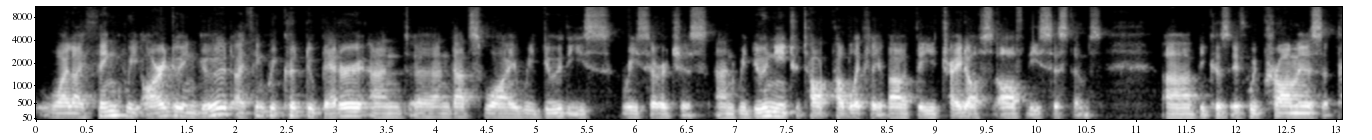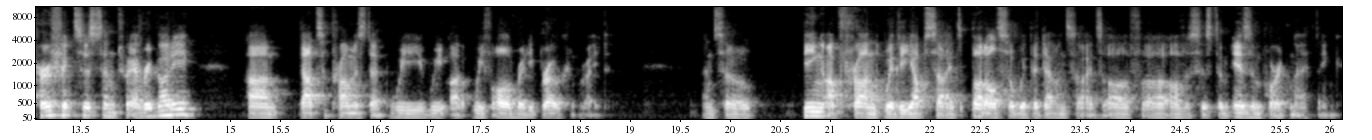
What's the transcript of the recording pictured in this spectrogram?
while I think we are doing good, I think we could do better, and uh, and that's why we do these researches, and we do need to talk publicly about the trade-offs of these systems, uh, because if we promise a perfect system to everybody, um, that's a promise that we we uh, we've already broken, right? And so being upfront with the upsides, but also with the downsides of uh, of a system is important, I think.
